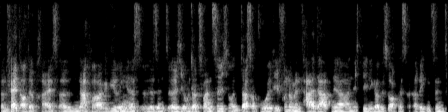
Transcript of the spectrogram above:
dann fällt auch der Preis, also die Nachfrage gering ist. Wir sind äh, hier unter 20 und das, obwohl die Fundamentaldaten ja nicht weniger besorgniserregend sind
